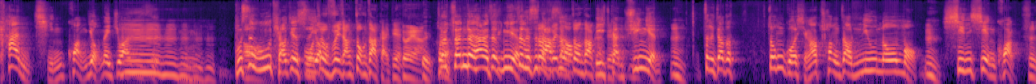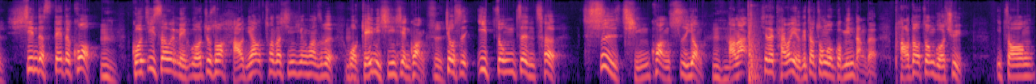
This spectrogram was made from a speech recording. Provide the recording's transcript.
看情况用，那句话意思，不是无条件适用，这非常重大改变。对啊，就针对他的经验，这个是大事哦。你敢军演，嗯，这个叫做中国想要创造 new normal，嗯，新现况是新的 state quo，嗯，国际社会，美国就说好，你要创造新现况，是不是？我给你新现况，是就是一中政策视情况适用。好了，现在台湾有个叫中国国民党的跑到中国去。一中，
